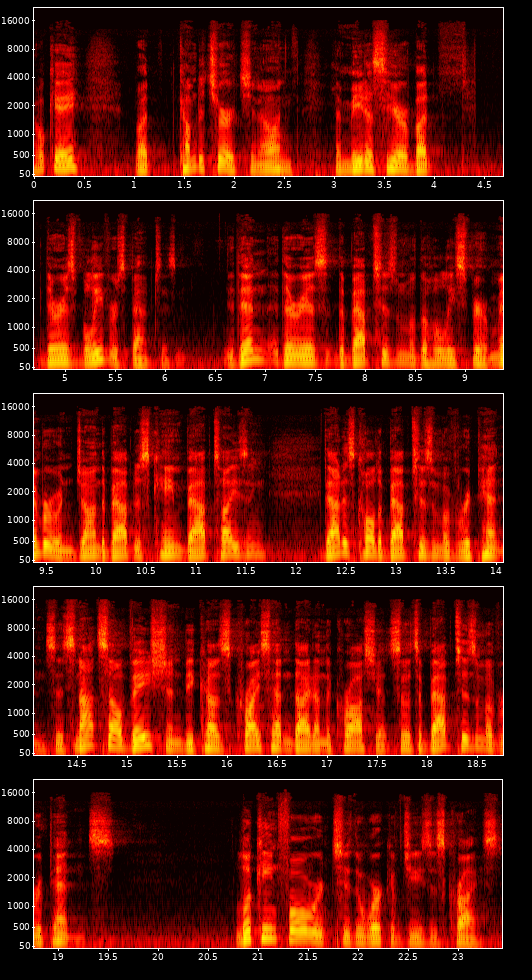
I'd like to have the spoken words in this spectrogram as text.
okay, but come to church, you know, and, and meet us here. But there is believer's baptism. Then there is the baptism of the Holy Spirit. Remember when John the Baptist came baptizing? That is called a baptism of repentance. It's not salvation because Christ hadn't died on the cross yet. So it's a baptism of repentance looking forward to the work of Jesus Christ.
